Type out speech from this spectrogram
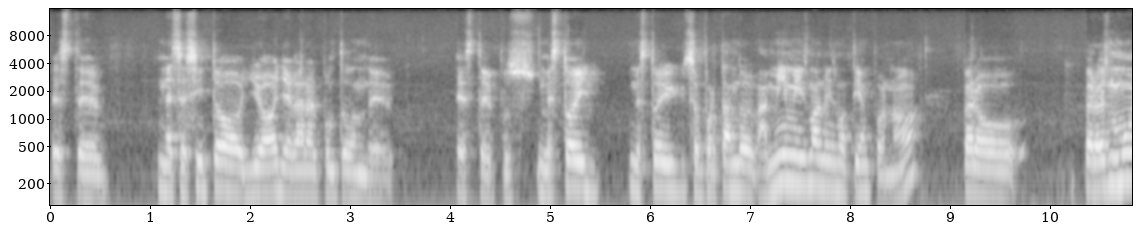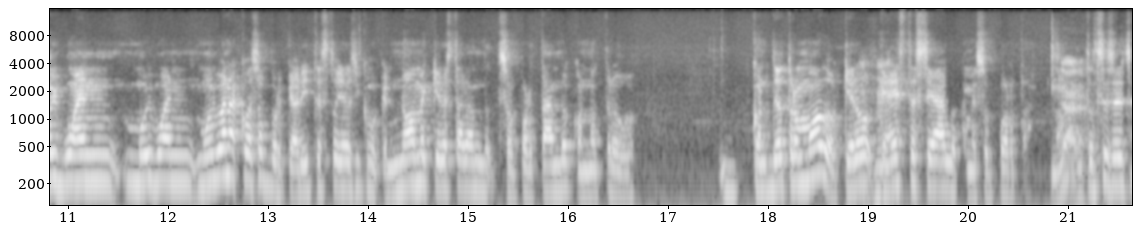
Este, necesito yo llegar al punto donde, este, pues me estoy, me estoy soportando a mí mismo al mismo tiempo, ¿no? Pero, pero es muy buen, muy buen, muy buena cosa porque ahorita estoy así como que no me quiero estar ando- soportando con otro, con- de otro modo. Quiero que este sea lo que me soporta, ¿no? Claro. Entonces ese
